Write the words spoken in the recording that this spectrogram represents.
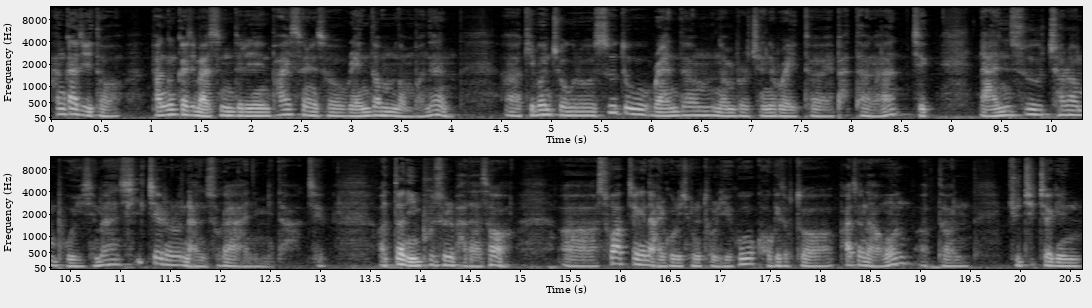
한 가지 더 방금까지 말씀드린 파이썬에서 랜덤 넘버는 아, 기본적으로 sudo random number generator에 바탕한 즉 난수처럼 보이지만 실제로는 난수가 아닙니다. 즉 어떤 인풋을 받아서 어, 수학적인 알고리즘을 돌리고 거기서부터 빠져나온 어떤 규칙적인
